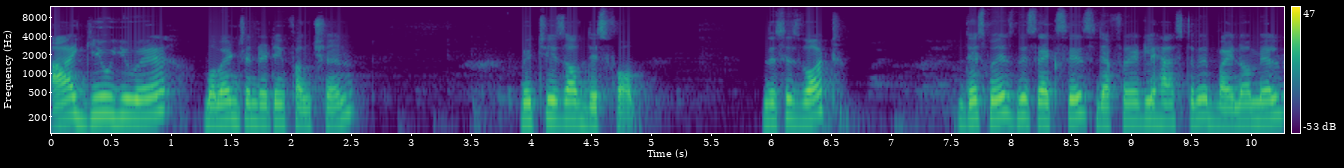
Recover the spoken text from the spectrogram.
I give you a moment generating function which is of this form. This is what? This means this x is definitely has to be binomial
